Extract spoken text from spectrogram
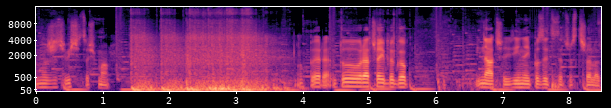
Może rzeczywiście coś ma. No, tu raczej by go inaczej, z innej pozycji zaczął strzelać.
